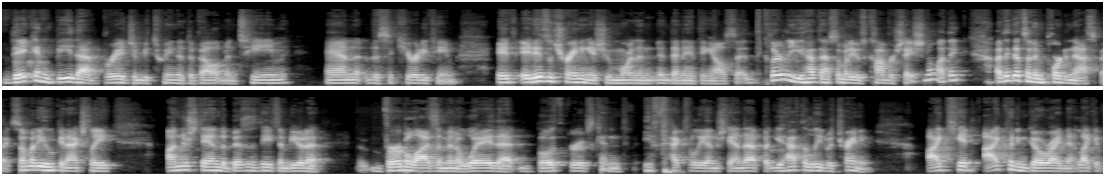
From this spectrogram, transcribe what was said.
they can be that bridge in between the development team and the security team. It, it is a training issue more than than anything else. Clearly, you have to have somebody who's conversational. I think I think that's an important aspect. Somebody who can actually understand the business needs and be able to verbalize them in a way that both groups can effectively understand that. But you have to lead with training. I kid, I couldn't go right now. Like if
